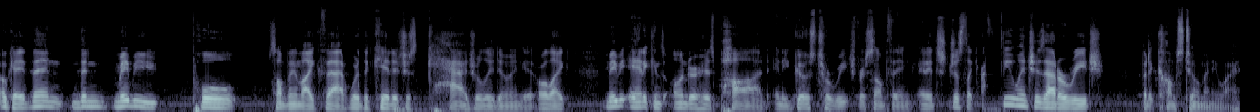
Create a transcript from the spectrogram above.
okay. Then then maybe pull something like that where the kid is just casually doing it, or like maybe Anakin's under his pod and he goes to reach for something, and it's just like a few inches out of reach, but it comes to him anyway.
